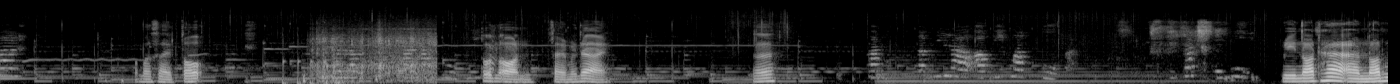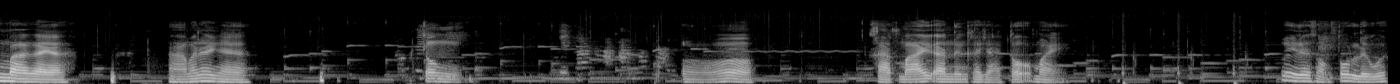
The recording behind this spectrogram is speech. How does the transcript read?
ต้นเอามาใส่โต๊ะเราเราปลูกต้นอ่อนใส่ไม่ได้นะตอนที่เราเอาพริกมาปลูกอะก็จะเป็นนี่มีน็อตห้าอันน็อตมาไงอะหามาได้ไงอะต้องเก็บราคาอันละกันอ๋อ ขาดไม้อีกอันหนึ่งขยายโต๊ะใหม่ เฮ้ยได้สองต้นเลยเว้ย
